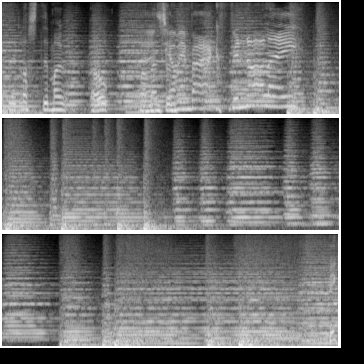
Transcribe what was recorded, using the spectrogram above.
They lost the mo. Oh, momentum. It's coming back. Finale.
